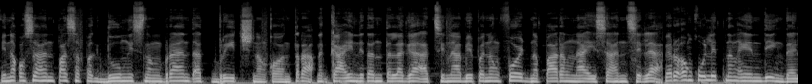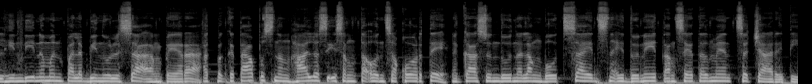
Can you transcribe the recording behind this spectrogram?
Inakusahan pa sa pagdungis ng brand at breach ng contract. Nagkainitan talaga at sinabi pa ng Ford na parang naisahan sila. Pero ang kulit ng ending dahil hindi naman pala binulsa ang pera at pagkatapos ng halos isang taon sa korte, nagkasundo na lang both sides na i-donate ang settlement sa charity.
